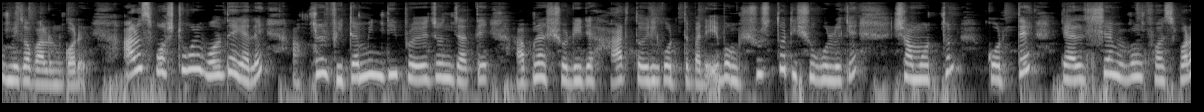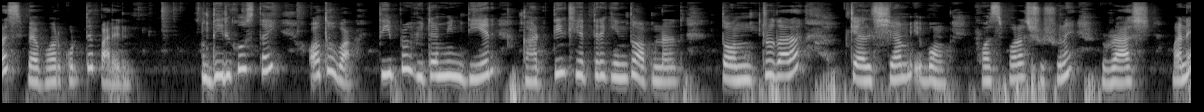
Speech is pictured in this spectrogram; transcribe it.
ভূমিকা পালন করে। আরও স্পষ্ট করে বলতে গেলে, আপনার ভিটামিন ডি প্রয়োজন যাতে আপনার শরীরে হাড় তৈরি করতে পারে এবং সুস্থ টিস্যুগুলোকে সমর্থন করতে ক্যালসিয়াম এবং ফসফরাস ব্যবহার করতে পারেন। দীর্ঘস্থায়ী অথবা তীব্র ভিটামিন ডি এর ঘাটতির ক্ষেত্রে কিন্তু আপনার তন্ত্র দ্বারা ক্যালসিয়াম এবং ফসফরাস শোষণে হ্রাস মানে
